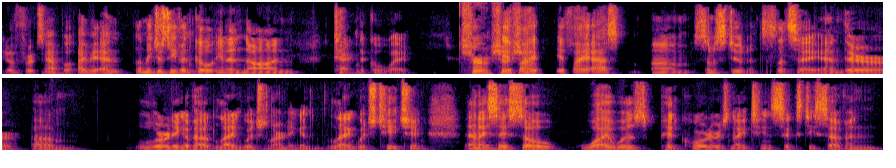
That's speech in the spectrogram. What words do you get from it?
You know, for example, I mean, and let me just even go in a non-technical way. Sure, sure, if sure. I if I asked um, some students, let's say, and they're um, learning about language learning and language teaching, and I say, so why was Pit Corder's 1967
